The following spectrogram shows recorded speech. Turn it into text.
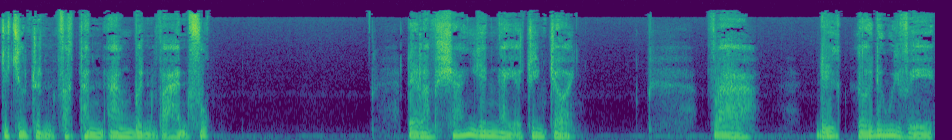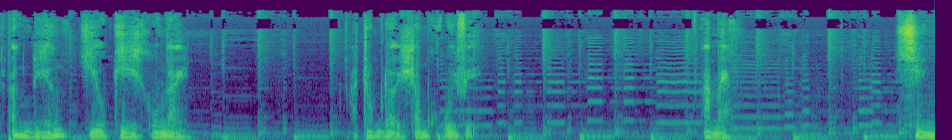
cho chương trình phát thanh an bình và hạnh phúc để làm sáng danh Ngài ở trên trời và để gửi đến quý vị ân điển diệu kỳ của Ngài ở trong đời sống của quý vị. Amen. Xin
